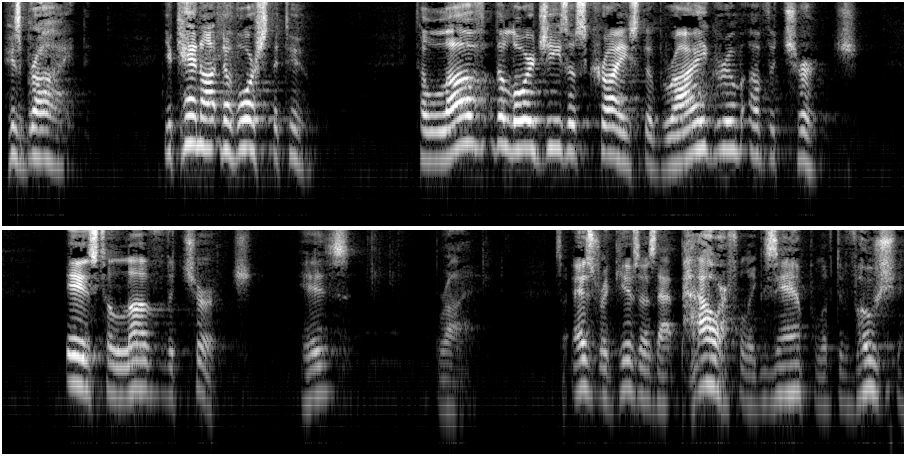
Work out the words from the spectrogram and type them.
his bride. You cannot divorce the two. To love the Lord Jesus Christ, the bridegroom of the church, is to love the church, his bride. So Ezra gives us that powerful example of devotion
